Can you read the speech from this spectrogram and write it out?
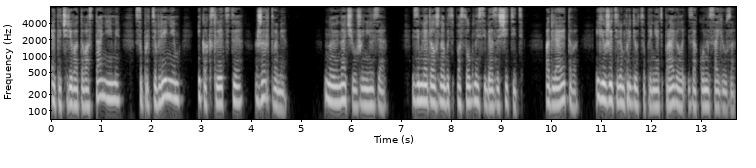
Это чревато восстаниями, сопротивлением и, как следствие, жертвами. Но иначе уже нельзя. Земля должна быть способна себя защитить, а для этого ее жителям придется принять правила и законы союза.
